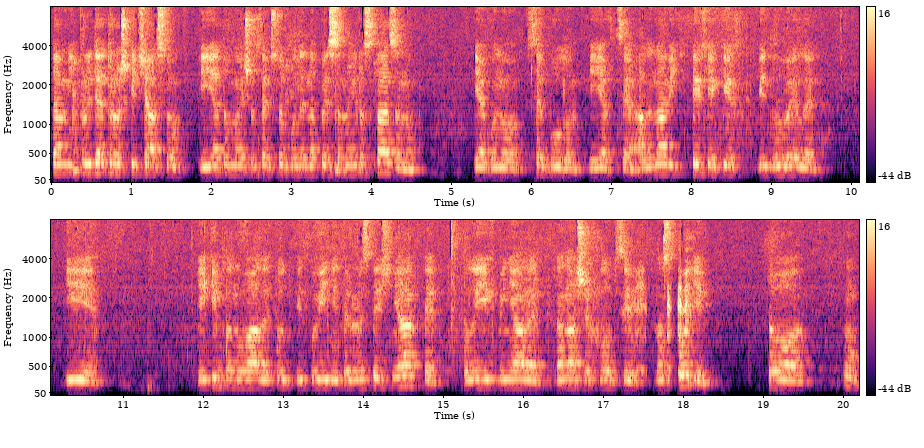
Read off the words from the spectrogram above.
Там і пройде трошки часу, і я думаю, що це все буде написано і розказано, як воно все було і як це. Але навіть тих, яких відловили і які планували тут відповідні терористичні акти, коли їх міняли на наших хлопців на сході, то ну,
